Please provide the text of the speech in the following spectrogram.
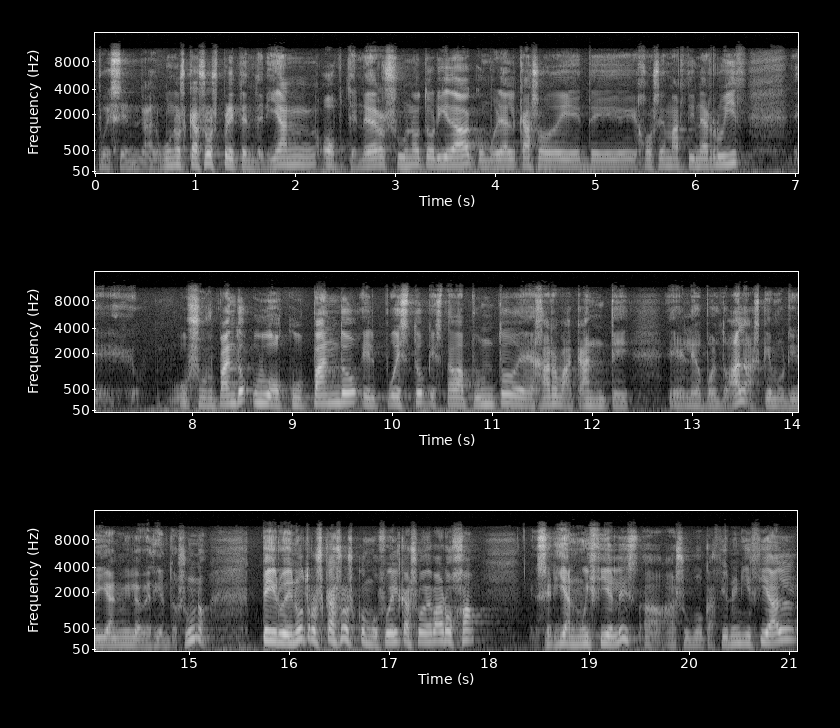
pues en algunos casos pretenderían obtener su notoriedad, como era el caso de, José Martínez Ruiz, eh, usurpando u ocupando el puesto que estaba a punto de dejar vacante eh, Leopoldo Alas, que moriría en 1901. Pero en otros casos, como fue el caso de Baroja, serían muy fieles a, su vocación inicial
